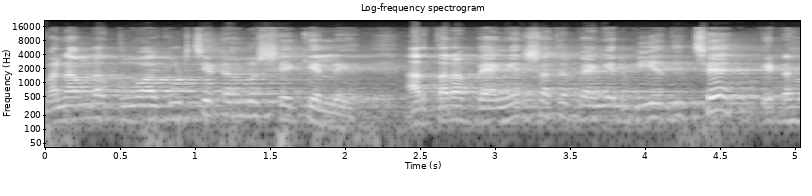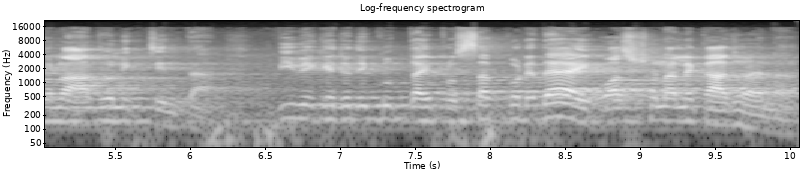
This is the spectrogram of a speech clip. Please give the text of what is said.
মানে আমরা দোয়া করছি, এটা হলো সেকেলে। আর তারা ব্যাঙের সাথে ব্যাঙের বিয়ে দিচ্ছে, এটা হলো আধুনিক চিন্তা। বিবেকে যদি কুত্তায় প্রস্রাব করে দেয়, ওয়াজ শোনালে কাজ হয় না।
